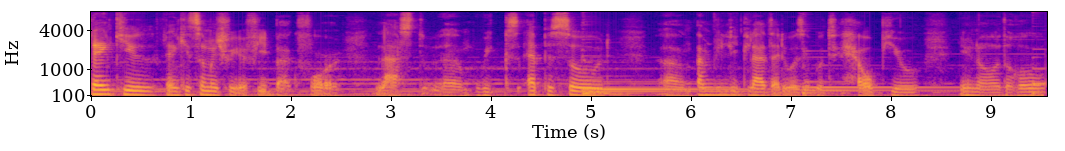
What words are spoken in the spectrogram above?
thank you. Thank you so much for your feedback for last um, week's episode. Um, I'm really glad that it was able to help you. You know, the whole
